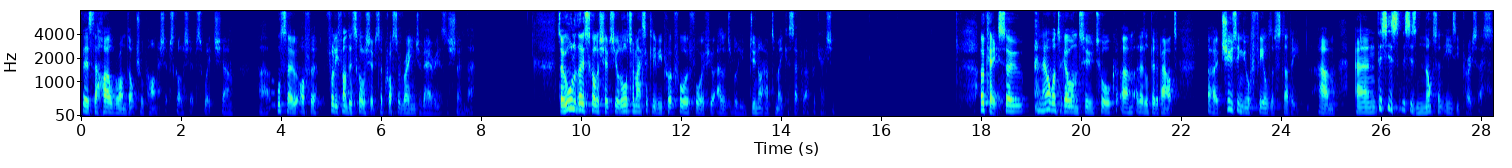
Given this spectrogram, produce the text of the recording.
there's the Heilbronn Doctoral Partnership Scholarships, which um, uh, also offer fully funded scholarships across a range of areas, as shown there. So all of those scholarships you'll automatically be put forward for if you're eligible. You do not have to make a separate application. Okay, so now I want to go on to talk um, a little bit about uh, choosing your field of study. Um, and this is, this is not an easy process.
